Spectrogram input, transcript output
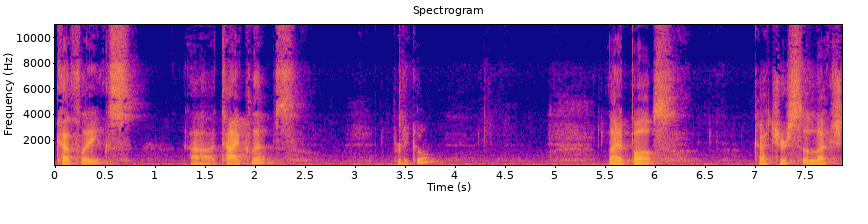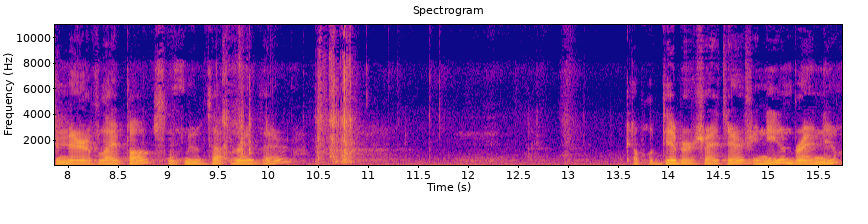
cufflinks uh, tie clips. Pretty cool. Light bulbs. Got your selection there of light bulbs. Move that right there. Couple dibbers right there if you need them, brand new.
